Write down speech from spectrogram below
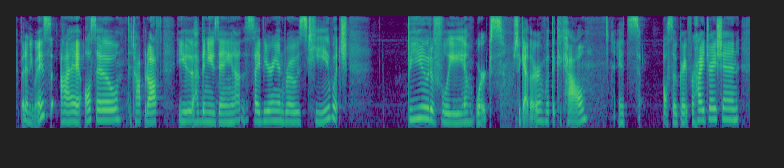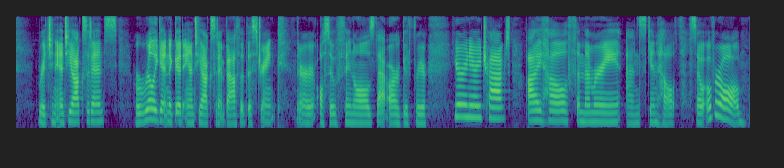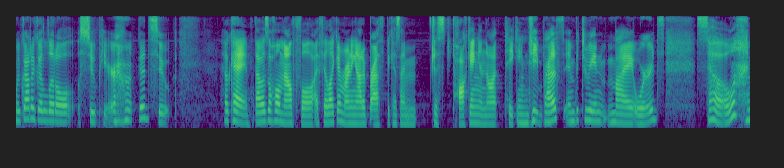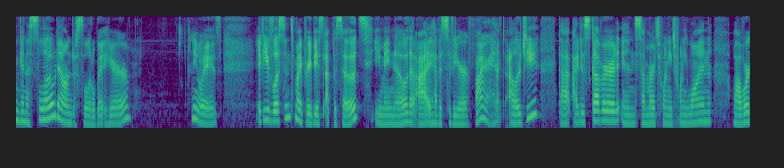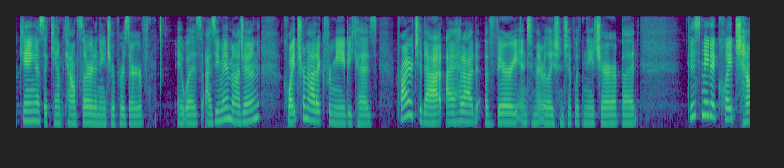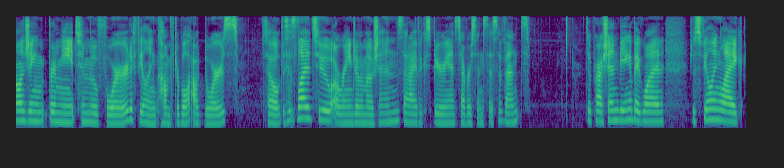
But, anyways, I also, to top it off, you have been using uh, Siberian rose tea, which beautifully works together with the cacao. It's also great for hydration, rich in antioxidants. We're really getting a good antioxidant bath with this drink. There are also phenols that are good for your urinary tract, eye health, the memory, and skin health. So, overall, we've got a good little soup here. good soup. Okay, that was a whole mouthful. I feel like I'm running out of breath because I'm just talking and not taking deep breaths in between my words. So, I'm going to slow down just a little bit here. Anyways, if you've listened to my previous episodes, you may know that I have a severe fire ant allergy that I discovered in summer 2021 while working as a camp counselor at a nature preserve. It was, as you may imagine, quite traumatic for me because prior to that, I had had a very intimate relationship with nature, but this made it quite challenging for me to move forward feeling comfortable outdoors. So, this has led to a range of emotions that I've experienced ever since this event. Depression being a big one, just feeling like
